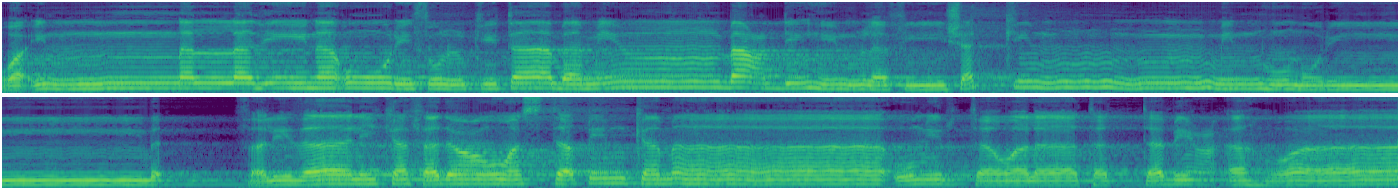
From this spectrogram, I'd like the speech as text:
وإن الذين أورثوا الكتاب من بعدهم لفي شك منه مريب فلذلك فادع واستقم كما امرت ولا تتبع اهواءهم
